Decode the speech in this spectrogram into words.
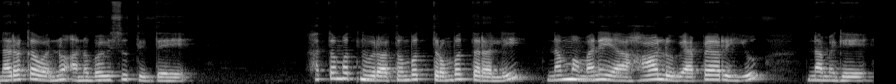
ನರಕವನ್ನು ಅನುಭವಿಸುತ್ತಿದ್ದೆ. ಹತ್ತೊಂಬತ್ತು ನೂರ ತೊಂಬತ್ತೊಂಬತ್ತರಲ್ಲಿ ನಮ್ಮ ಮನೆಯ ಹಾಲು ವ್ಯಾಪಾರಿಯು ನಮಗೆ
